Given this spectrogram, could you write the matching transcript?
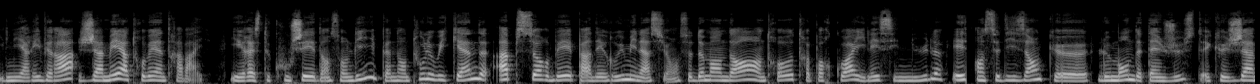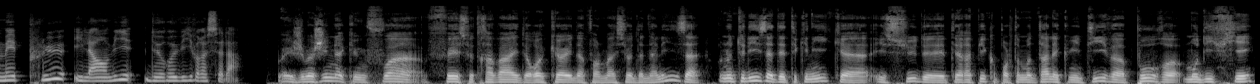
n'y arrivera jamais à trouver un travail. Il reste couché dans son lit pendant tout le week-end, absorbé par des ruminations, se demandant entre autres pourquoi il est si nul et en se disant que le monde est injuste et que jamais plus il a envie de revivre cela. Oui, j'imagine qu'une fois fait ce travail de recueil d'informations et d'analyse, on utilise des techniques euh, issues des thérapies comportementales et cognitives pour euh, modifier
